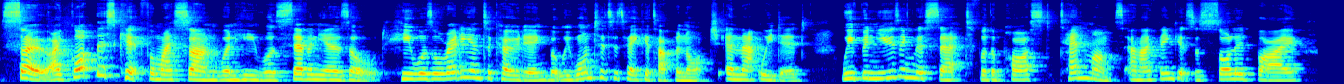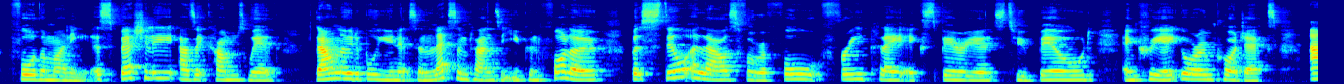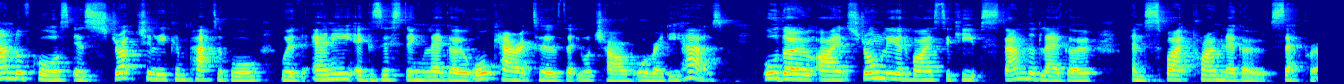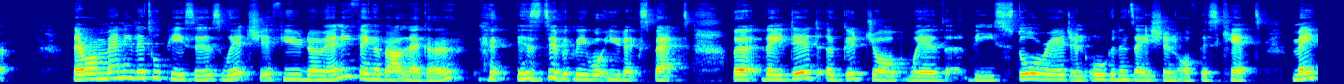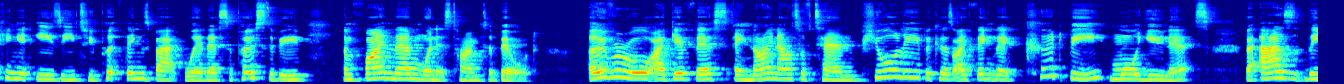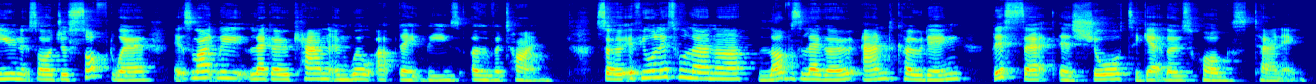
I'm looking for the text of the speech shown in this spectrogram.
So, I got this kit for my son when he was seven years old. He was already into coding, but we wanted to take it up a notch, and that we did. We've been using this set for the past 10 months, and I think it's a solid buy for the money, especially as it comes with downloadable units and lesson plans that you can follow, but still allows for a full free play experience to build and create your own projects and of course is structurally compatible with any existing Lego or characters that your child already has. Although I strongly advise to keep standard Lego and Spike Prime Lego separate. There are many little pieces which, if you know anything about Lego, is typically what you'd expect. But they did a good job with the storage and organization of this kit, making it easy to put things back where they're supposed to be and find them when it's time to build. Overall, I give this a 9 out of 10 purely because I think there could be more units, but as the units are just software, it's likely LEGO can and will update these over time. So if your little learner loves LEGO and coding, this set is sure to get those cogs turning.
